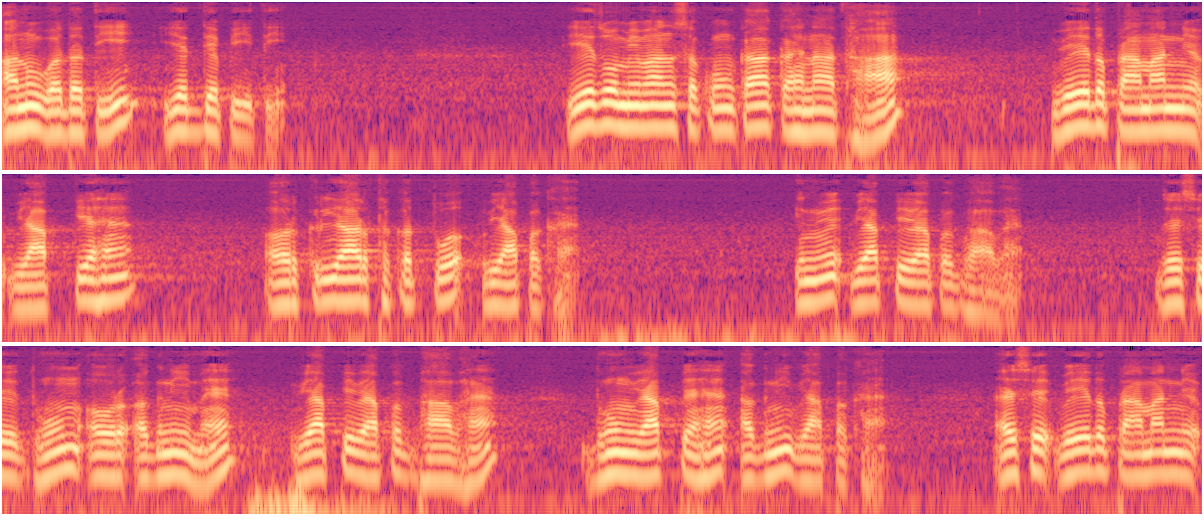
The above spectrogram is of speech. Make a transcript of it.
अनुवदति यद्यपि ये जो मीमांसकों का कहना था, वेद प्रामाण्य व्याप्य है और क्रियार्थकत्व व्यापक है। इनमें व्याप्य व्यापक भाव है। जैसे धूम और अग्नि में व्याप्य व्यापक भाव है, धूम व्याप्य है, अग्नि व्यापक है। ऐसे वेद प्रामाण्य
